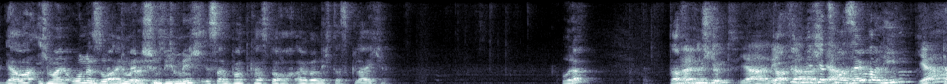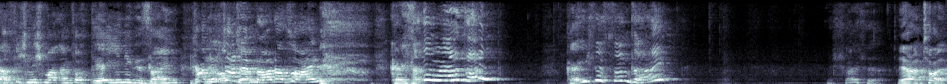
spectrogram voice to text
muss. Ja, aber ich meine, ohne so einen Menschen wie tust. mich ist ein Podcast doch auch einfach nicht das Gleiche. Oder? Darf Nein, ich mich, stimmt. Ja, nee, darf klar, ich mich jetzt ja. mal selber lieben? Ja. Darf ich nicht mal einfach derjenige sein? Kann der ich doch der dann- Mörder sein? Kann ich das der Mörder sein? Kann ich das dann sein? Scheiße. Ja, toll.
